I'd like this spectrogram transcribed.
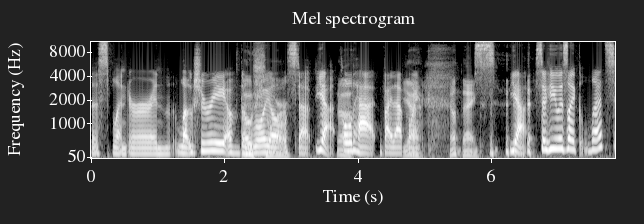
the splendor and luxury of the Oh, royal sure. stuff. Yeah, Oh. old hat by that Yeah. point. No thanks. Yeah. So he was like, let's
